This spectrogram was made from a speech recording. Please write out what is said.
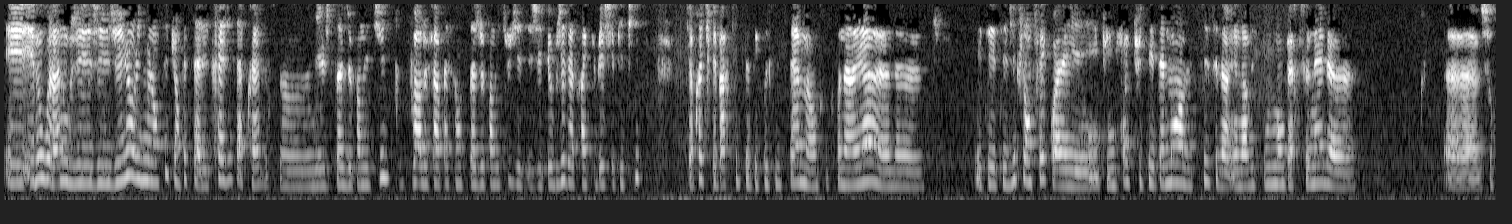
Et, donc voilà, donc j'ai eu envie de me lancer, puis en fait ça allait très vite après, parce qu'il y a eu le stage de fin d'études. Pour pouvoir le faire passer en stage de fin d'études, j'étais obligée d'être incubée chez Pépite. Puis après, tu fais partie de cet écosystème entrepreneuriat. et t'es es vite lancé, quoi. Et, puis une fois que tu t'es tellement investi, c'est un investissement personnel sur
